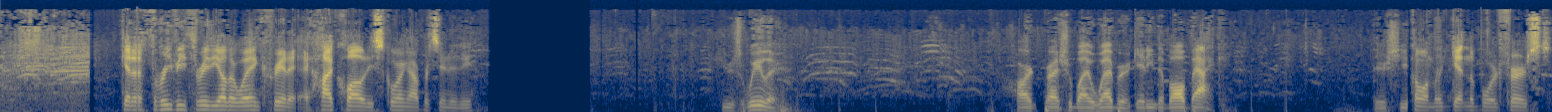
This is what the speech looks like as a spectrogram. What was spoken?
Get a 3v3 the other way and create a, a high quality scoring opportunity. Here's Wheeler. Hard pressure by Weber, getting the ball back. There she Come on, getting the board first.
